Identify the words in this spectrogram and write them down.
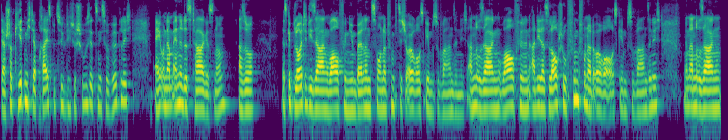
Da schockiert mich der Preis bezüglich des Schuhs jetzt nicht so wirklich. Ey, und am Ende des Tages, ne? Also, es gibt Leute, die sagen, wow, für New Balance 250 Euro ausgeben ist so wahnsinnig. Andere sagen, wow, für einen Adidas Laufschuh 500 Euro ausgeben ist so wahnsinnig. Und andere sagen,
